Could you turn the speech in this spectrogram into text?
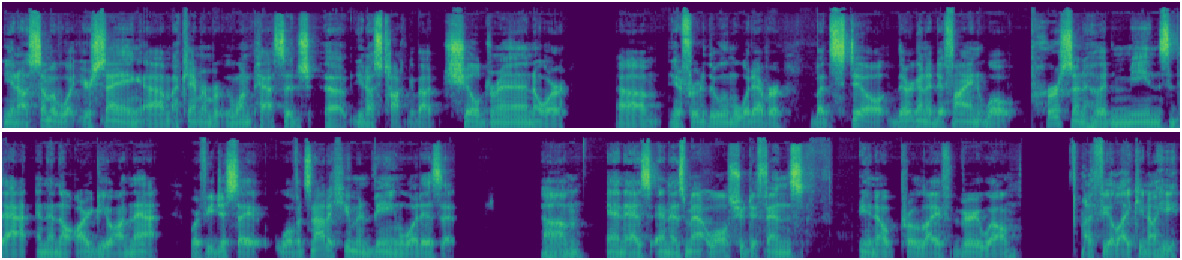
you know, some of what you're saying, um, I can't remember the one passage, uh, you know, it's talking about children or, um, you know, fruit of the womb or whatever, but still they're going to define, well, personhood means that, and then they'll argue on that. Where if you just say, well, if it's not a human being, what is it? Mm-hmm. Um, and as and as Matt Walsh, who defends, you know, pro life very well, I feel like you know he,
